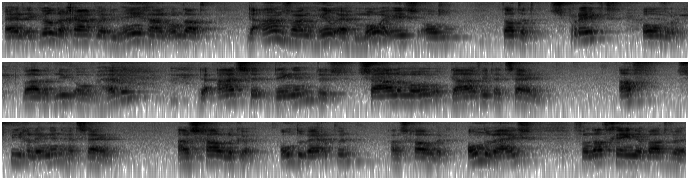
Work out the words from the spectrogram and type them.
En ik wil daar graag met u heen gaan, omdat de aanvang heel erg mooi is, omdat het spreekt over waar we het nu over hebben. De aardse dingen, dus Salomo, ook David, het zijn afspiegelingen, het zijn aanschouwelijke onderwerpen, aanschouwelijk onderwijs van datgene wat we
